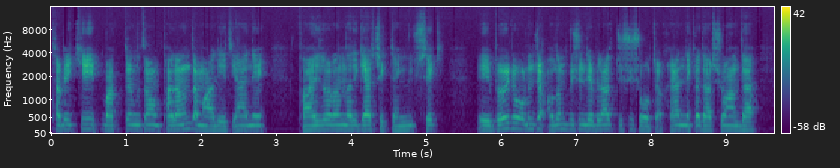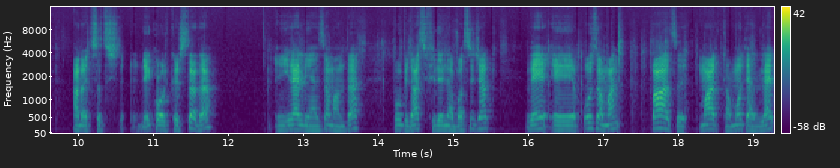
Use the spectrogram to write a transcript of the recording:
tabii ki baktığımız zaman paranın da maliyeti yani faiz oranları gerçekten yüksek. E, böyle olunca alım gücünde biraz düşüş olacak. Her ne kadar şu anda araç satış rekor kırsa da e, ilerleyen zamanda bu biraz frene basacak ve e, o zaman bazı marka modeller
